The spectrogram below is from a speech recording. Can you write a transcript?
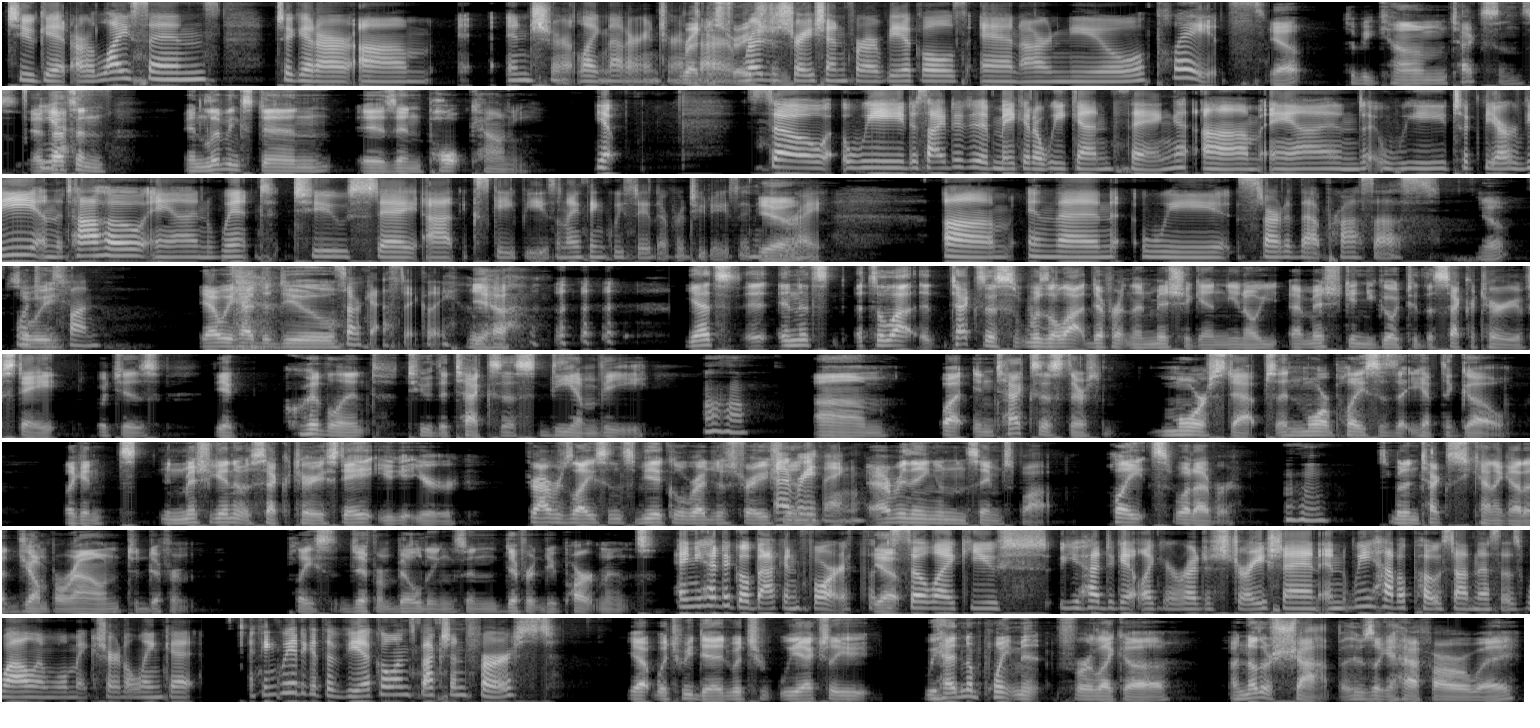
to get our license, to get our um insurance, like not our insurance, Registration. our registration for our vehicles and our new plates. Yep. To become Texans. And Yes. that's in and Livingston is in Polk County. Yep. So we decided to make it a weekend thing, um, and we took the RV and the Tahoe and went to stay at Escapees, and I think we stayed there for two days. I think Yeah. you're right. Um, and then we started that process, Yep. So which we was fun, yeah, we had to do sarcastically. Yeah. yeah, it's it, and it's it's a lot. Texas was a lot different than Michigan. You know, at Michigan you go to the Secretary of State, which is the equivalent to the Texas DMV. Uh-huh. Um, but in Texas, there's more steps and more places that you have to go. Like in in Michigan, it was Secretary of State. You get your driver's license, vehicle registration, Everything. everything in the same spot, plates, whatever. hmm But in Texas, you kind of got to jump around to different places, different buildings, and different departments. And you had to go back and forth. Yep. So like you you had to get like your registration, and we have a post on this as well, and we'll make sure to link it. I think we had to get the vehicle inspection first. Yep, which we did. Which we actually we had an appointment for like a another shop. It was like a half hour away,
